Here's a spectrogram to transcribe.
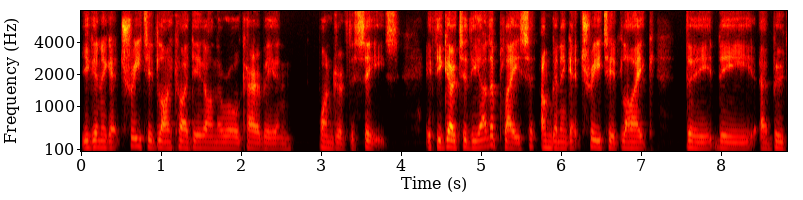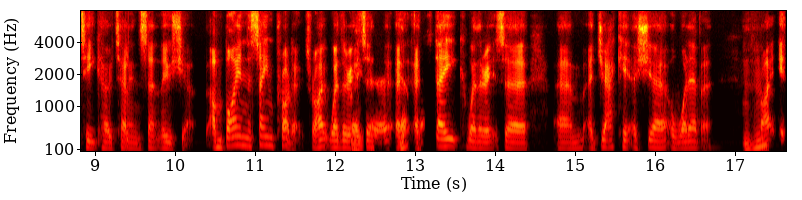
you're going to get treated like I did on the Royal Caribbean Wonder of the Seas. If you go to the other place, I'm going to get treated like the the uh, boutique hotel in St. Lucia. I'm buying the same product, right? Whether Right. it's a, a, Yep. a steak, whether it's a um, a jacket, a shirt, or whatever, Mhm. right? If,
